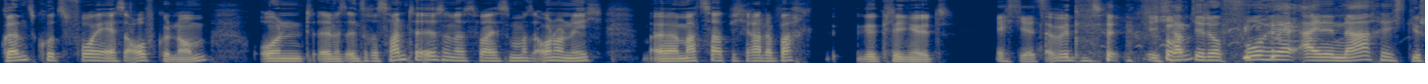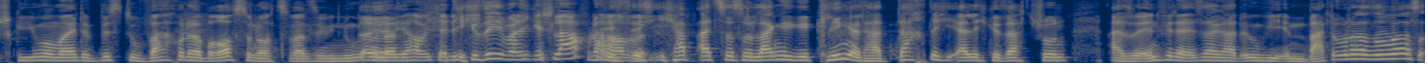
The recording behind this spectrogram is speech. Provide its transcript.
ganz kurz vorher erst aufgenommen. Und äh, das Interessante ist, und das weiß Mats auch noch nicht, äh, Mats hat mich gerade wach geklingelt. Echt jetzt? Ich habe dir doch vorher eine Nachricht geschrieben und meinte, bist du wach oder brauchst du noch 20 Minuten? Naja, dann, die habe ich ja nicht ich- gesehen, weil ich geschlafen habe. Ich, ich, ich habe, als das so lange geklingelt hat, dachte ich ehrlich gesagt schon, also entweder ist er gerade irgendwie im Bad oder sowas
